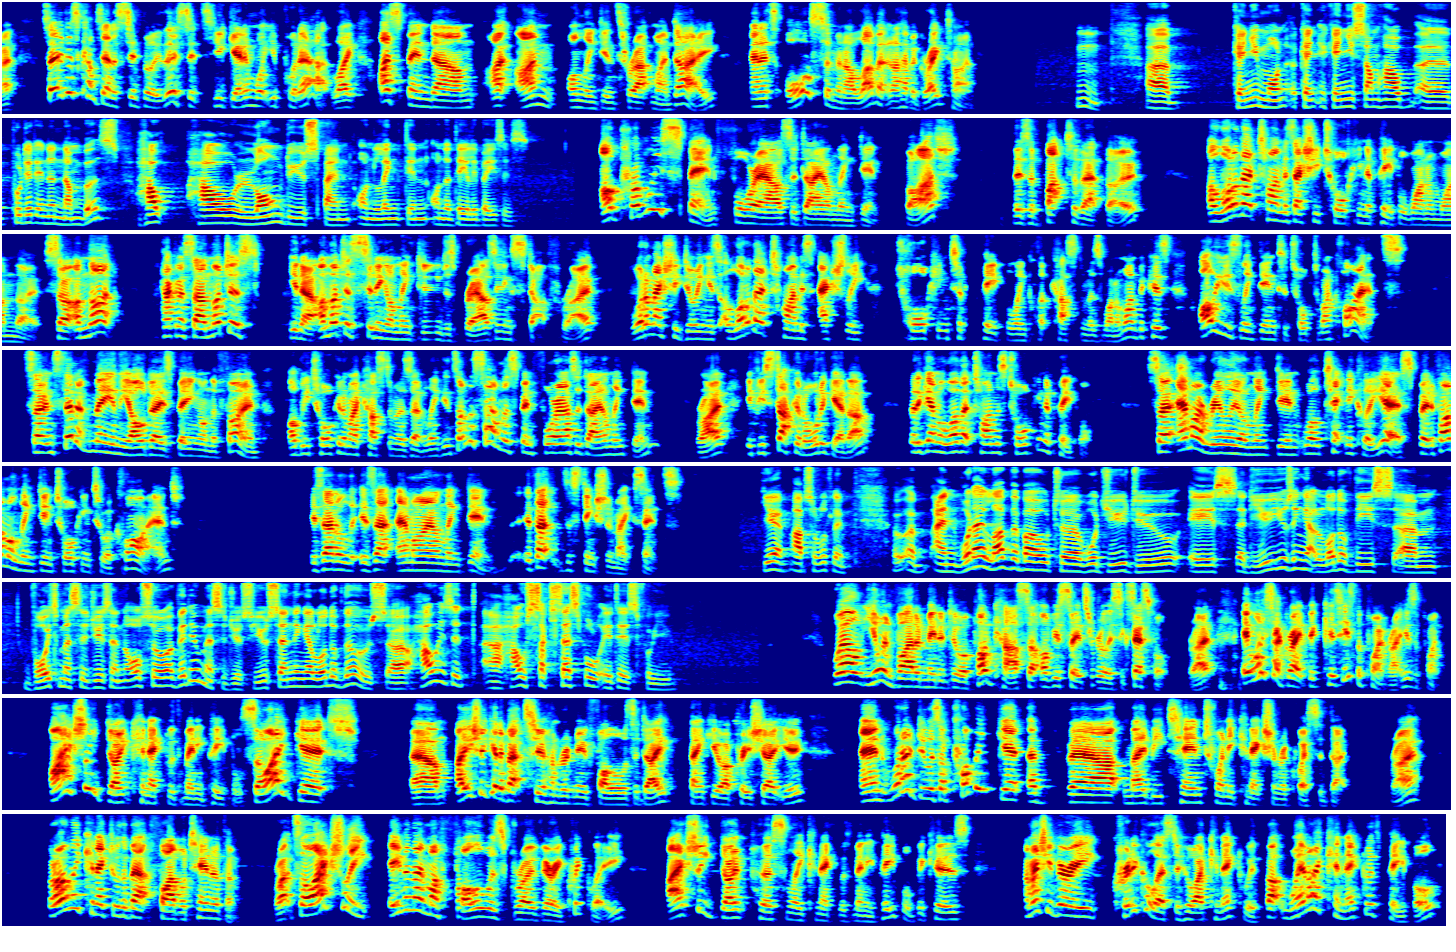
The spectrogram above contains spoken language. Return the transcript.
right? So it just comes down to simply this: it's you getting what you put out. Like I spend, um, I, I'm on LinkedIn throughout my day, and it's awesome, and I love it, and I have a great time. Hmm. Uh, can you mon- can can you somehow uh, put it in the numbers? How how long do you spend on LinkedIn on a daily basis? I'll probably spend four hours a day on LinkedIn, but there's a but to that though a lot of that time is actually talking to people one on one though. So I'm not, how can I say, I'm not just, you know, I'm not just sitting on LinkedIn just browsing stuff, right? What I'm actually doing is a lot of that time is actually talking to people and customers one on one because I'll use LinkedIn to talk to my clients. So instead of me in the old days being on the phone, I'll be talking to my customers over LinkedIn. So I'm gonna say I'm gonna spend four hours a day on LinkedIn, right? If you stuck it all together. But again, a lot of that time is talking to people. So, am I really on LinkedIn? Well, technically, yes. But if I'm on LinkedIn talking to a client, is that a, is that am I on LinkedIn? If that distinction makes sense. Yeah, absolutely. Uh, um, and what I love about uh, what you do is that you're using a lot of these um, voice messages and also video messages. You're sending a lot of those. Uh, how is it? Uh, how successful it is for you? Well, you invited me to do a podcast, so obviously it's really successful right? It works out great because here's the point, right? Here's the point. I actually don't connect with many people. So I get, um, I usually get about 200 new followers a day. Thank you. I appreciate you. And what I do is I probably get about maybe 10, 20 connection requests a day, right? But I only connect with about five or 10 of them, right? So I actually, even though my followers grow very quickly, I actually don't personally connect with many people because I'm actually very critical as to who I connect with. But when I connect with people,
